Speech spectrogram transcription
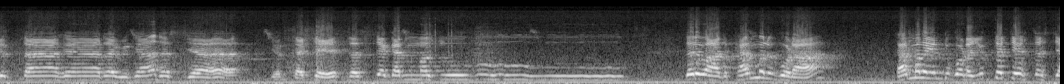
యుక్తాహార వికారస్య యుక్తచేష్టస్య కర్మసు తరువాత కర్మలు కూడా కర్మల ఎందుకు కూడా యుక్త చేష్టస్య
